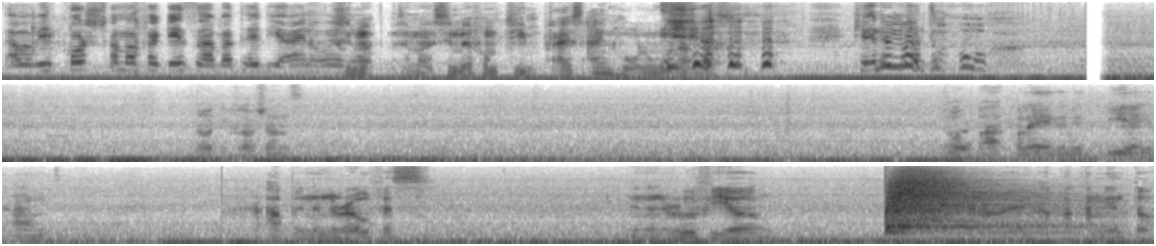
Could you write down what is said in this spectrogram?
Aber wir kostet haben wir vergessen, aber Teddy 1 Euro. sind, wir, sag mal, sind wir vom Team Preiseinholung oder was? Kennen wir doch. So, die Frau Schanz. Hoppa, Kollege mit Bier in Hand. Ab in den Rufus, in den Rufio, ein Appartamento.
